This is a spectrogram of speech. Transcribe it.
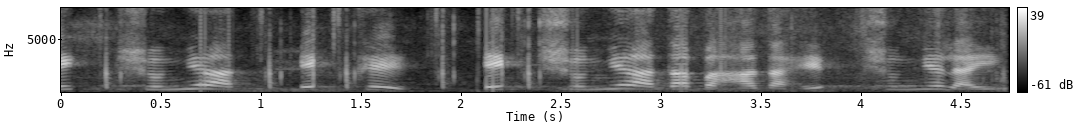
एक शून्य आत एक थेट एक शून्य आता पाहत आहेत. शून्य लाईक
